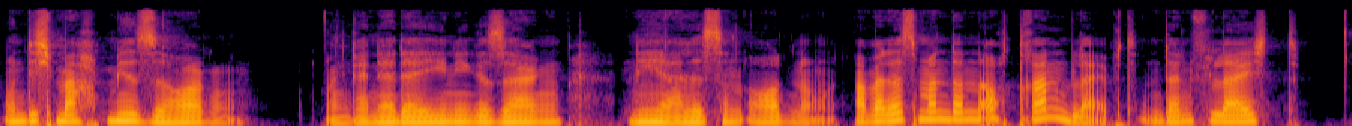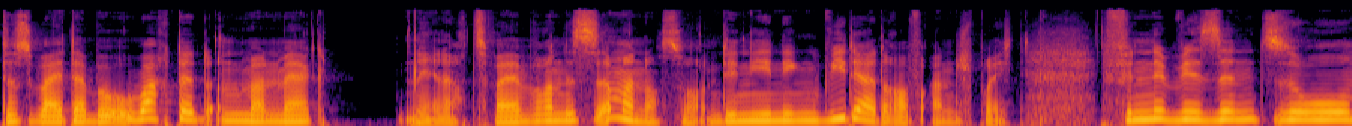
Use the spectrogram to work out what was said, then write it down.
Und ich mache mir Sorgen. Man kann ja derjenige sagen, nee, alles in Ordnung. Aber dass man dann auch dran bleibt und dann vielleicht das weiter beobachtet und man merkt, nee, nach zwei Wochen ist es immer noch so und denjenigen wieder drauf anspricht. Ich finde, wir sind so,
